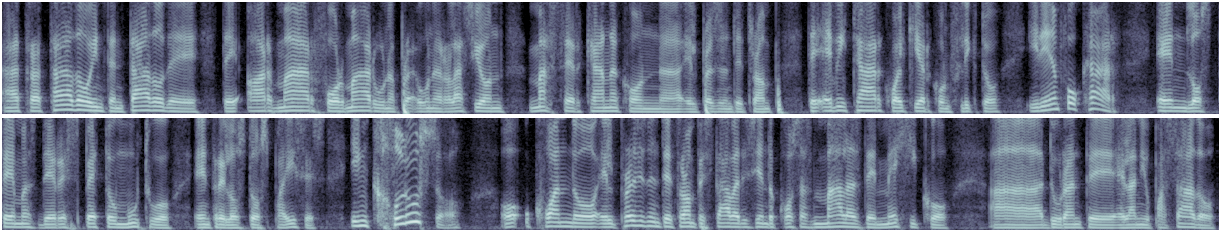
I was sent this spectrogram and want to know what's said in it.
ha tratado, intentado de, armar, formar una, relación más cercana con uh, el presidente Trump, de evitar cualquier conflicto y de enfocar en los temas de respeto mutuo entre los dos países. Incluso cuando el presidente Trump estaba diciendo cosas malas de México uh, durante el año pasado,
